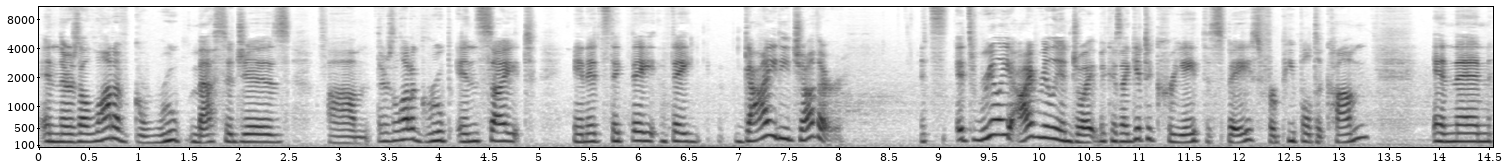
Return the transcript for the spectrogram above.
And there's a lot of group messages. Um, there's a lot of group insight. And it's like they they guide each other. It's it's really I really enjoy it because I get to create the space for people to come and then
